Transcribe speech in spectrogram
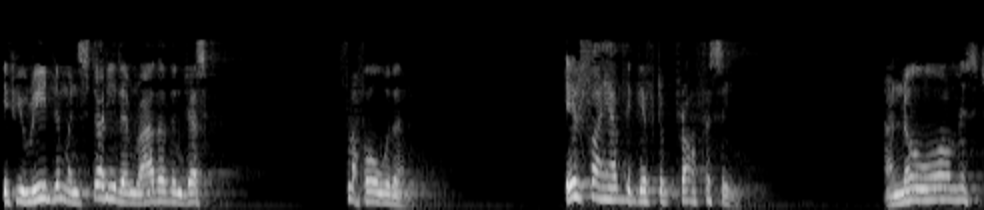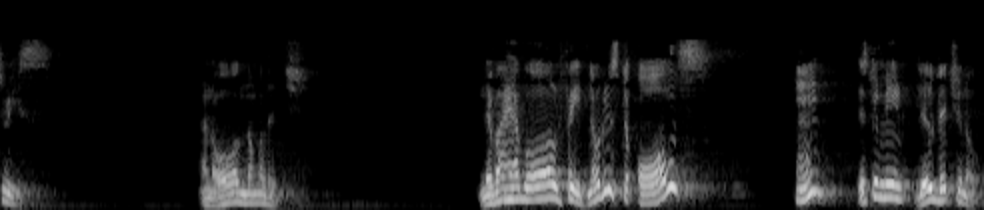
If you read them and study them rather than just fluff over them. If I have the gift of prophecy and know all mysteries and all knowledge, and if I have all faith, notice the alls, hmm? This doesn't mean little bit, you know.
